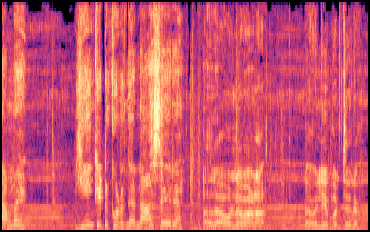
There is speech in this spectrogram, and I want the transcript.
தமிழ் என்கிட்ட கொடுங்க நான் செய்றேன். அதெல்லாம் ஒண்ணு வேணாம். நான் வெளியே படுத்துக்கிறேன்.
